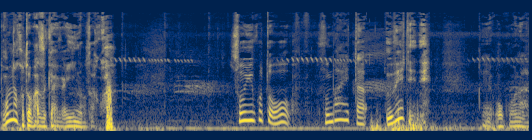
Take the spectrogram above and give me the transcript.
どんな言葉遣いがいいのだとかそういうことを踏まえた上でね、行っ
